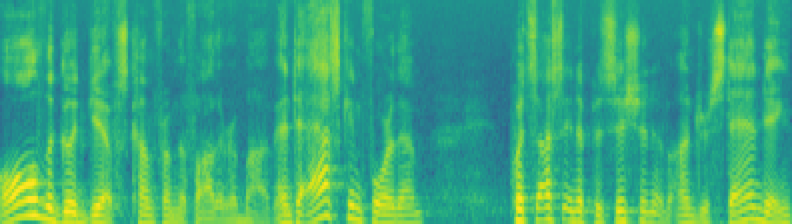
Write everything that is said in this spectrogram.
All the good gifts come from the Father above. And to ask Him for them puts us in a position of understanding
